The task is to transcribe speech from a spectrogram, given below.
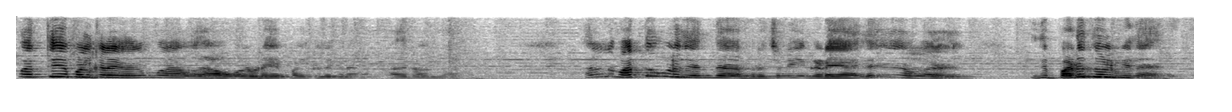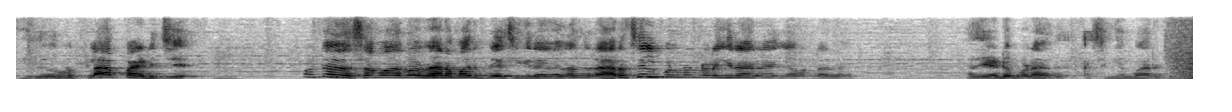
மத்திய பல்கலைக்கழகம் அவங்க அவங்களுடைய பல்கலைக்கழகம். அதில் வந்து ஆகணும். அதனால் மற்றவங்களுக்கு எந்த பிரச்சனையும் கிடையாது. அவங்க இது படுதோல்வி தான் இது. இது வந்து ஃப்ளாப் ஆகிடுச்சு பட் அதை சமாதானமாக வேறு மாதிரி பேசிக்கிறாரு. அதான் அரசியல் பண்ணணும்னு நினைக்கிறாரு கவர்னர் அது எடுபடாது அசிங்கமாக இருக்குது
